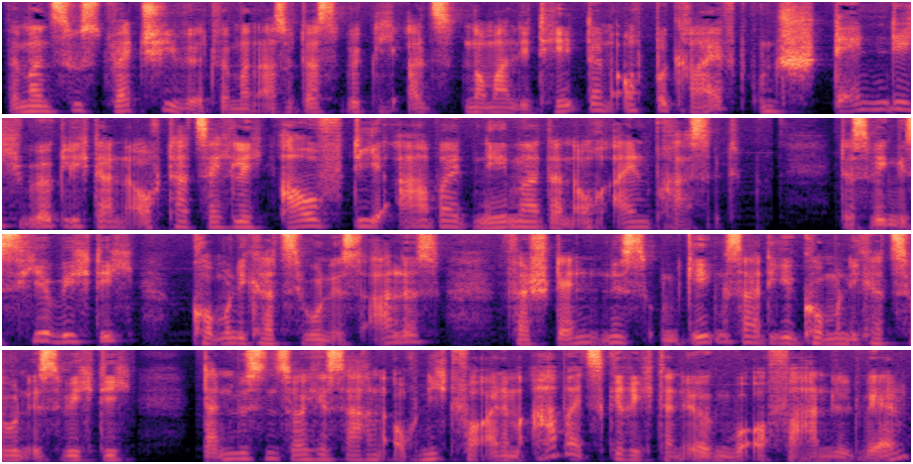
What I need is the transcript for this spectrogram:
wenn man zu stretchy wird, wenn man also das wirklich als Normalität dann auch begreift und ständig wirklich dann auch tatsächlich auf die Arbeitnehmer dann auch einprasselt. Deswegen ist hier wichtig, Kommunikation ist alles, Verständnis und gegenseitige Kommunikation ist wichtig. Dann müssen solche Sachen auch nicht vor einem Arbeitsgericht dann irgendwo auch verhandelt werden.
